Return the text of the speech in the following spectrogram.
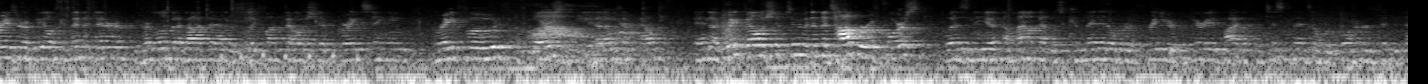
Fundraiser appeal commitment dinner, we heard a little bit about that. It was really fun fellowship, great singing, great food, of course. Yeah, that was a help. And uh, great fellowship, too. And then the topper, of course, was the uh, amount that was committed over a three-year period by the participants, over 450,000.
